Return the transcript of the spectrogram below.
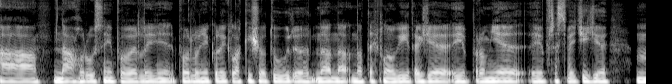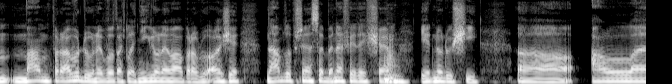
a náhodou se mi povedli, povedlo několik lucky shotů na, na, na technologii, takže je pro mě je přesvědčit, že mám pravdu, nebo takhle nikdo nemá pravdu, ale že nám to přinese benefity všem, hmm. jednodušší. Uh, ale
